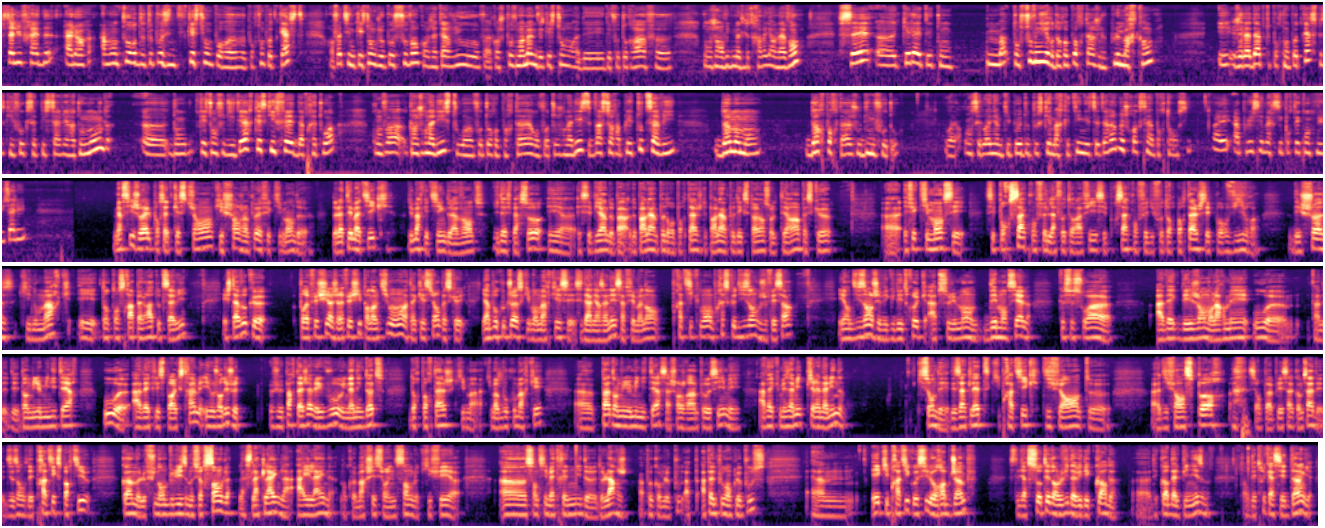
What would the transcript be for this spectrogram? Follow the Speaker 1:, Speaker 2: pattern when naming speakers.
Speaker 1: Salut Fred. Alors, à mon tour de te poser une petite question pour, euh, pour ton podcast. En fait, c'est une question que je pose souvent quand j'interviewe, enfin, quand je pose moi-même des questions à des, photographes euh, dont j'ai envie de mettre le travail en avant. C'est euh, quel a été ton, ton souvenir de reportage le plus marquant? Et je l'adapte pour ton podcast parce qu'il faut que ça puisse servir à tout le monde. donc, question subsidiaire qu'est-ce qui fait, d'après toi, qu'un journaliste ou un photoreporter ou photojournaliste va se rappeler toute sa vie d'un moment, d'un reportage ou d'une photo. Voilà, on s'éloigne un petit peu de tout ce qui est marketing, etc. Mais je crois que c'est important aussi. Allez, à plus et merci pour tes contenus. Salut
Speaker 2: Merci Joël pour cette question qui change un peu effectivement de, de la thématique du marketing, de la vente, du dev perso. Et, euh, c'est bien de, de, parler un peu de reportage, de parler un peu d'expérience sur le terrain parce que euh, effectivement c'est c'est pour ça qu'on fait de la photographie, c'est pour ça qu'on fait du photoreportage, c'est pour vivre des choses qui nous marquent et dont on se rappellera toute sa vie. Et je t'avoue que pour réfléchir, j'ai réfléchi pendant un petit moment à ta question parce qu'il y a beaucoup de choses qui m'ont marqué ces, dernières années. Ça fait maintenant pratiquement presque dix ans que je fais ça. Et en dix ans, j'ai vécu des trucs absolument démentiels, que ce soit euh, avec des gens dans l'armée ou euh, enfin, dans le milieu militaire ou euh, avec les sports extrêmes. Et aujourd'hui, je je vais partager avec vous une anecdote de reportage qui m'a beaucoup marqué. Euh, pas dans le milieu militaire, ça changera un peu aussi, mais avec mes amis de Pyrénaline, qui sont des, athlètes qui pratiquent différentes, euh, euh, différents sports, si on peut appeler ça comme ça, des, disons des pratiques sportives, comme le funambulisme sur sangle, la slackline, la highline, donc marcher sur une sangle qui fait un centimètre et demi de, large, un peu comme le pouce, à peine plus grand que le pouce, et qui pratique aussi le rope jump, c'est-à-dire sauter dans le vide avec des cordes, euh, des cordes d'alpinisme, donc des trucs assez dingues.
